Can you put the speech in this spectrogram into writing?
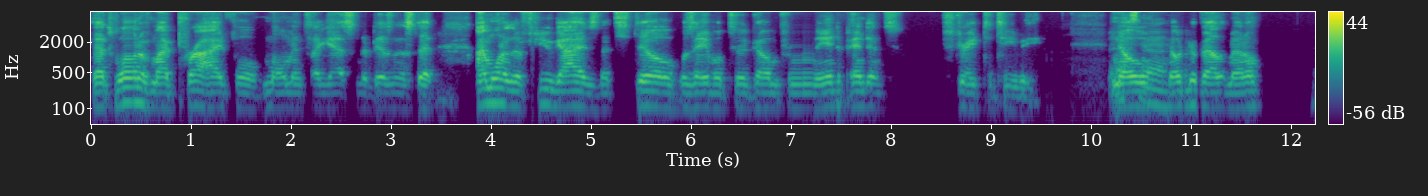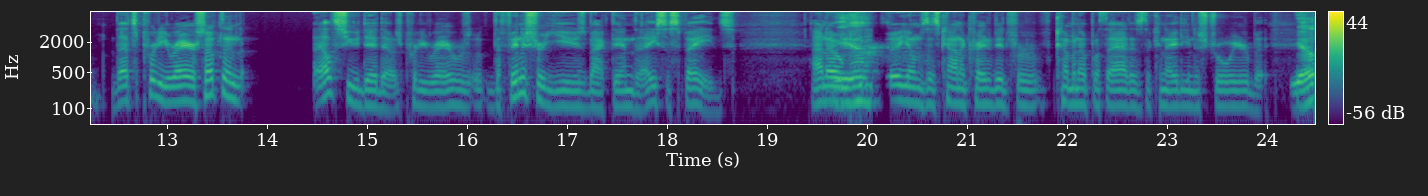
that's one of my prideful moments i guess in the business that i'm one of the few guys that still was able to come from the independence straight to tv no uh, no developmental. that's pretty rare. Something else you did that was pretty rare was the finisher you used back then the ace of spades. I know yeah. Williams is kind of credited for coming up with that as the Canadian destroyer, but yeah,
